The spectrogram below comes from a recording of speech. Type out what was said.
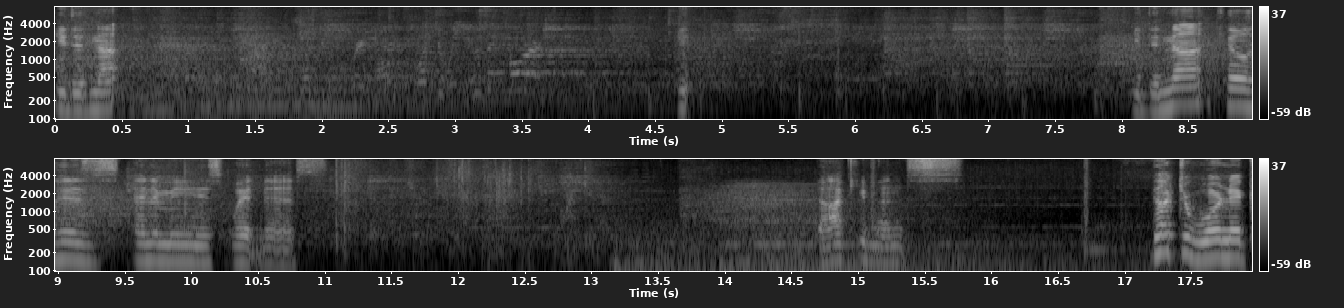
He did not. He, he did not kill his enemy's witness. Documents. Dr. Warnick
